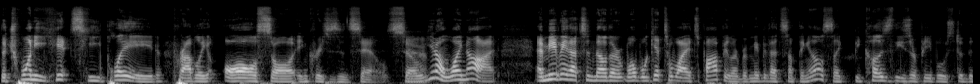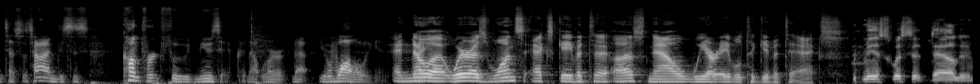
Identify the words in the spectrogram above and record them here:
the 20 hits he played probably all saw increases in sales. So, Yeah. you know, why not? And maybe that's another well, we'll get to why it's popular, but maybe that's something else like because these are people who stood the test of time, this is comfort food music that we're that you're wallowing in. And Noah, whereas once X gave it to us, now we are able to give it to X. me and Swiss sit down and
